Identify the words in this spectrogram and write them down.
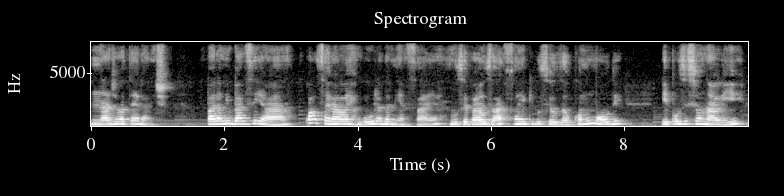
nas laterais. Para me basear qual será a largura da minha saia, você vai usar a saia que você usou como molde e posicionar ali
